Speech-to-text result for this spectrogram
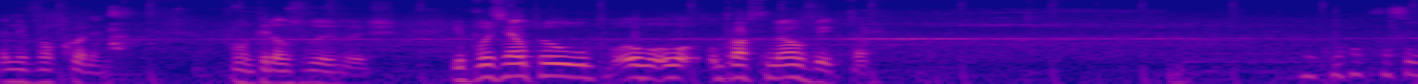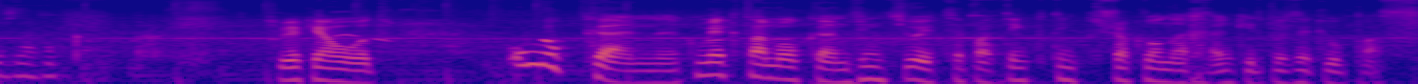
a nível 40. Vou meter eles dois dois. E depois é o, o, o, o próximo é o Victor. Agora é que vocês levam cá. Deixa eu ver quem é o outro. O meu can, como é que está o meu can? 28, epá, tenho que, tenho que deixar com ele na rank e depois é que eu passo.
